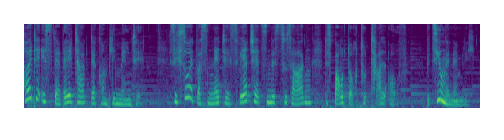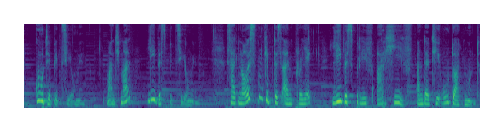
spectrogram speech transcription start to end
Heute ist der Welttag der Komplimente. Sich so etwas Nettes, Wertschätzendes zu sagen, das baut doch total auf. Beziehungen nämlich. Gute Beziehungen. Manchmal Liebesbeziehungen. Seit neuestem gibt es ein Projekt Liebesbrief Archiv an der TU Dortmund.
